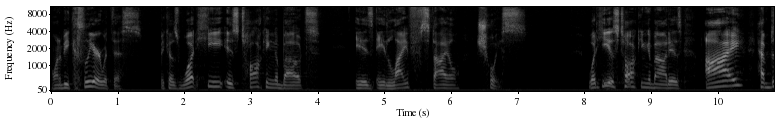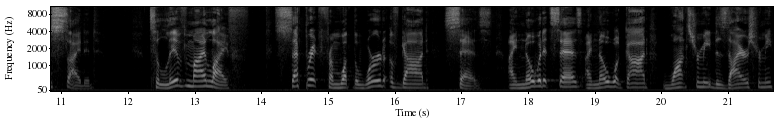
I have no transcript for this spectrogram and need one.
I want to be clear with this because what he is talking about is a lifestyle choice. What he is talking about is I have decided to live my life separate from what the Word of God says. I know what it says. I know what God wants for me, desires for me,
